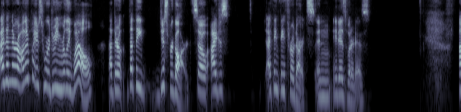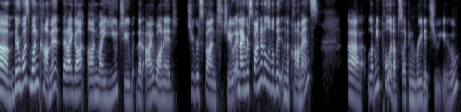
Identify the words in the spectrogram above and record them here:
And then there are other players who are doing really well that they're that they disregard. So I just I think they throw darts and it is what it is. Um, there was one comment that I got on my YouTube that I wanted to respond to. And I responded a little bit in the comments. Uh, let me pull it up so I can read it to you.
